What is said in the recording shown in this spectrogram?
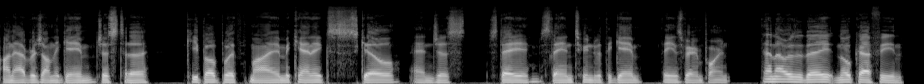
on average on the game, just to keep up with my mechanics, skill, and just stay stay in tune with the game. I think it's very important. Ten hours a day, no caffeine.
